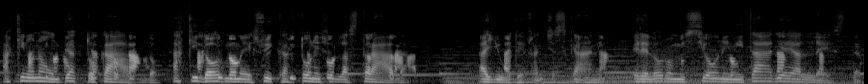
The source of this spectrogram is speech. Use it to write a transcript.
a chi non ha un piatto caldo, a chi dorme sui cartoni sulla strada. Aiuta i francescani e le loro missioni in Italia e all'estero.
